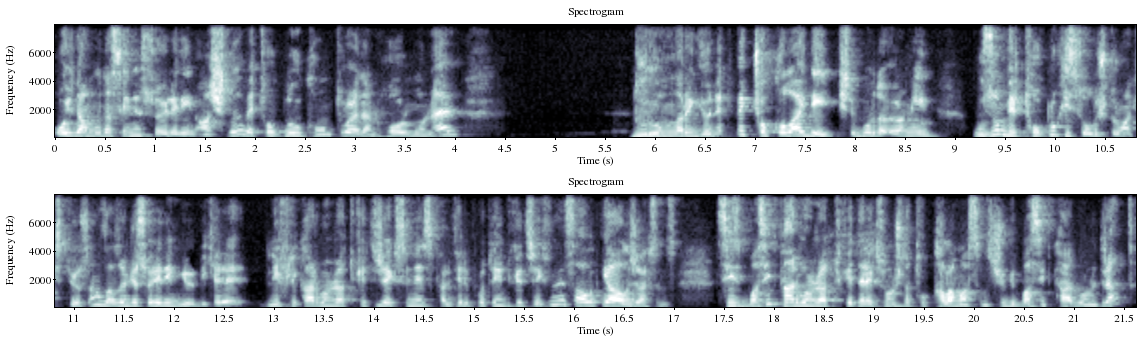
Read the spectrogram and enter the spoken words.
O yüzden burada senin söylediğin açlığı ve tokluğu kontrol eden hormonal durumları yönetmek çok kolay değil. İşte burada örneğin uzun bir tokluk hissi oluşturmak istiyorsanız az önce söylediğim gibi bir kere lifli karbonhidrat tüketeceksiniz, kaliteli protein tüketeceksiniz ve sağlıklı yağ alacaksınız. Siz basit karbonhidrat tüketerek sonuçta tok kalamazsınız. Çünkü basit karbonhidrat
